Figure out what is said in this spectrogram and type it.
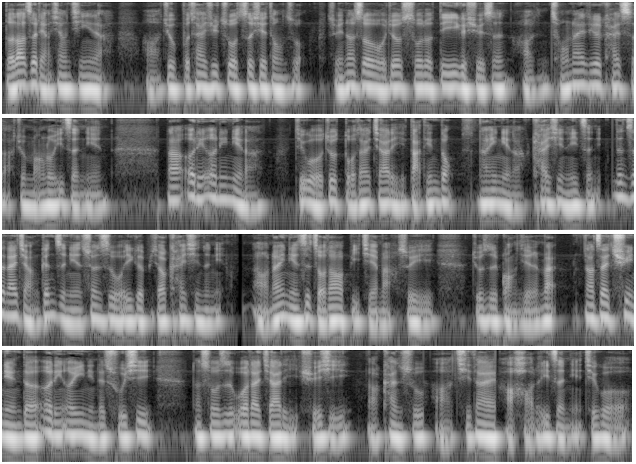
得到这两项经验啊，啊，就不再去做这些动作。所以那时候我就收了第一个学生，啊，从那个开始啊，就忙碌一整年。那二零二零年啊，结果就躲在家里打电动。那一年啊，开心了一整年。认真来讲，庚子年算是我一个比较开心的年。啊，那一年是走到比劫嘛，所以就是广结人脉。那在去年的二零二一年的除夕，那时候是窝在家里学习啊，看书啊，期待啊好的一整年。结果。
